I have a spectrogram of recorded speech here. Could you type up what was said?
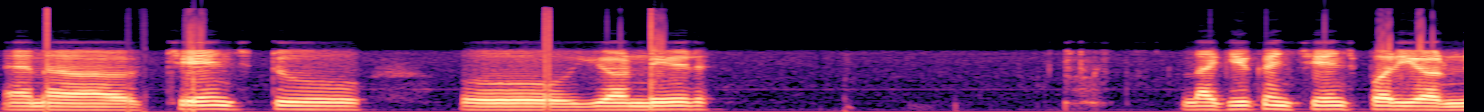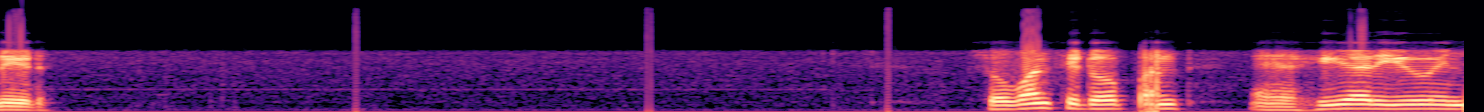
and uh, change to uh, your need. Like you can change per your need so once it open uh, here you in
